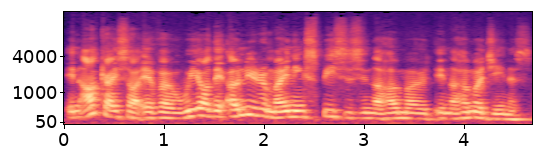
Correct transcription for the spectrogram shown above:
In our case, however, we are the only remaining species in the Homo in the Homo genus.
